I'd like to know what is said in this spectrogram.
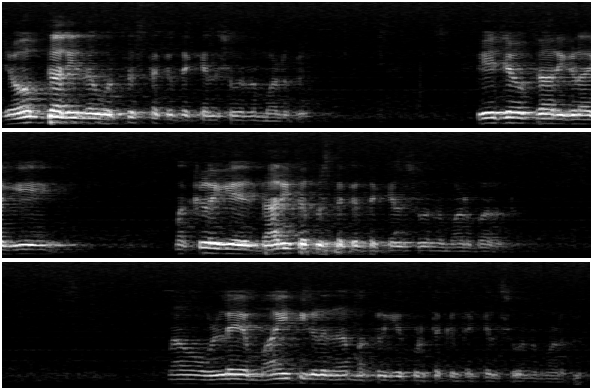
ಜವಾಬ್ದಾರಿಯಿಂದ ವರ್ತಿಸ್ತಕ್ಕಂಥ ಕೆಲಸವನ್ನು ಮಾಡಬೇಕು. ಬೇಜವಾಬ್ದಾರಿಗಳಾಗಿ ಮಕ್ಕಳಿಗೆ ದಾರಿ ತಪ್ಪಿಸ್ತಕ್ಕಂಥ ಕೆಲಸವನ್ನು ಮಾಡಬಾರದು. ನಾವು ಒಳ್ಳೆಯ ಮಾಹಿತಿಗಳನ್ನು ಮಕ್ಕಳಿಗೆ ಕೊಡ್ತಕ್ಕಂಥ ಕೆಲಸವನ್ನು ಮಾಡಬೇಕು.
